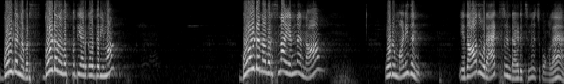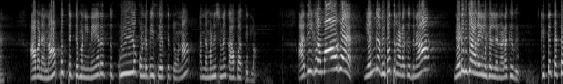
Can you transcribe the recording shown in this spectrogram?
கோல்டன் அவர்ஸ் கோல்டன் அவர்ஸ் பத்தி யாருக்காவது தெரியுமா? கோல்டன் அவர்ஸ்னா என்னன்னா ஒரு மனிதன் ஏதாவது ஒரு ஆக்சிடென்ட் ஆயிடுச்சுன்னு வச்சுக்கோங்களேன். அவனை நாற்பத்தெட்டு மணி நேரத்துக்குள்ள கொண்டு போய் சேர்த்துட்டோம்னா அந்த மனுஷனை காப்பாத்திடலாம். அதிகமாக எங்க விபத்து நடக்குதுன்னா நெடுஞ்சாலைகளில் நடக்குது. கிட்டத்தட்ட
